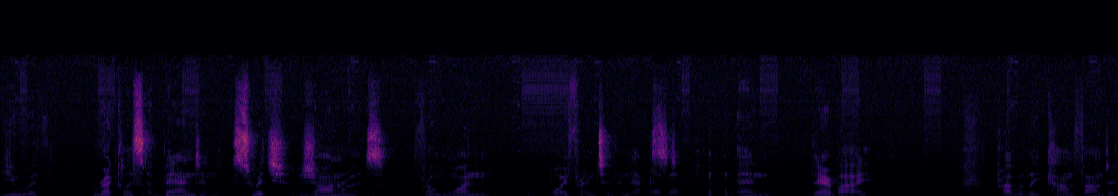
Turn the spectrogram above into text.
you, with reckless abandon, switch genres from one boyfriend to the next, mm-hmm. and thereby probably confounded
